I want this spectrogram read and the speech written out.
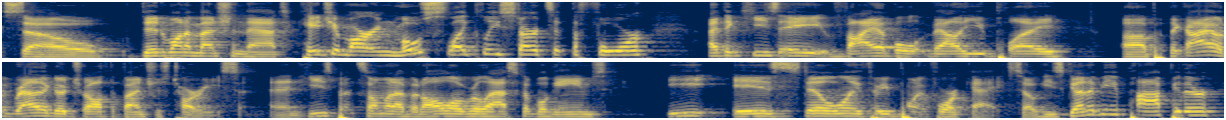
so, did want to mention that KJ Martin most likely starts at the four. I think he's a viable value play. Uh, but the guy I would rather go to off the bench is Tari Eason. And he's been someone I've been all over the last couple games. He is still only 3.4K. So he's going to be popular.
